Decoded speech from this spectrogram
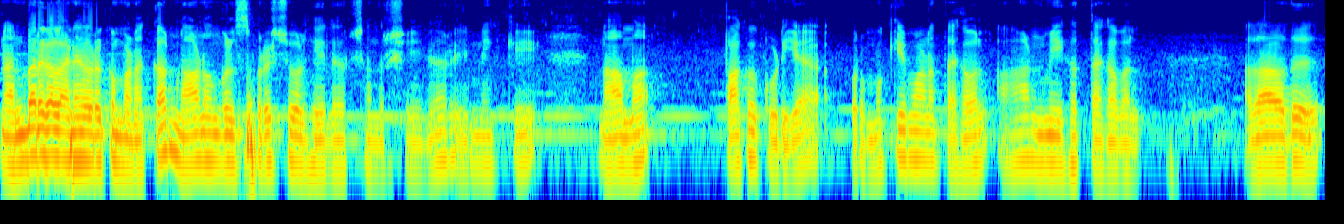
நண்பர்கள் அனைவருக்கும் வணக்கம். நான் உங்கள் ஸ்பிரிச்சுவல் ஹீலர் சந்திரசேகர். இன்றைக்கி நாம் பார்க்கக்கூடிய ஒரு முக்கியமான தகவல் ஆன்மீக தகவல். அதாவது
